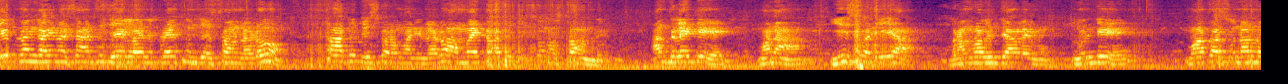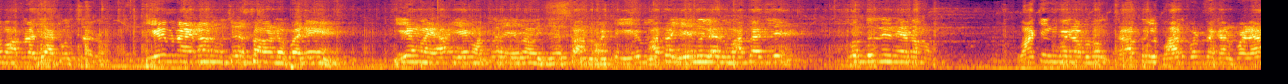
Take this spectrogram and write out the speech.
ఏ విధంగా అయినా శాంతి చేయాలని ప్రయత్నం చేస్తూ ఉన్నాడు. కాఫీ తీసుకురమ్మనినాడు అమ్మాయి కాఫీ తీసుకొని వస్తూ ఉంది. అందులోకి మన ఈశ్వరీయ బ్రహ్మ విద్యాలయం నుండి మాతా సునంద మాతాజీ అటు వచ్చారు. ఏమి నాయనా నువ్వు చేస్తా ఉండే పని? ఏమయ్యా ఏం అట్లా చేస్తా చేస్తాను అంటే ఏం మాత ఏమీ లేదు మాతాజీ. పొద్దున్నే నేను వాకింగ్ పోయినప్పుడు చేపలు బాధపడతా కనపడా.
